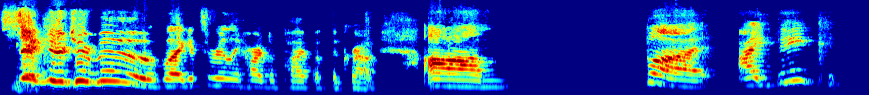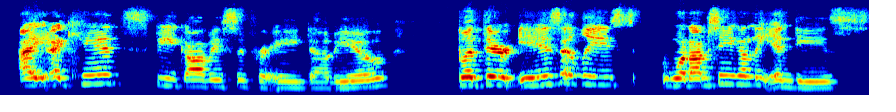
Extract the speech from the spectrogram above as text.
signature move. Like it's really hard to pipe up the crowd. Um, but I think I I can't speak obviously for AEW, but there is at least what I'm seeing on the indies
